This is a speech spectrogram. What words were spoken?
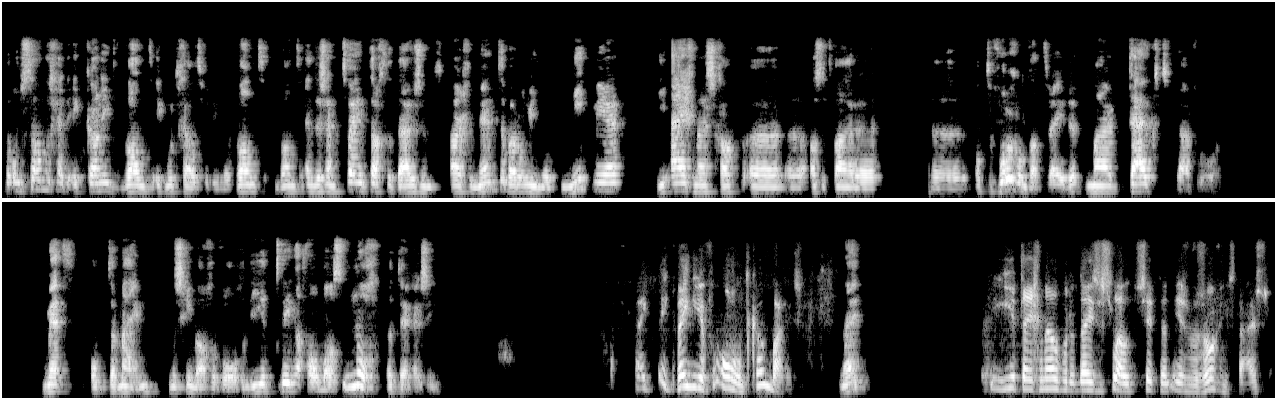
de omstandigheden, ik kan niet, want ik moet geld verdienen. Want, want, en er zijn 82.000 argumenten waarom je het niet meer, die eigenaarschap, eh, eh, als het ware, eh, op de voorgrond laat treden, maar duikt daarvoor. Met op termijn misschien wel gevolgen die je dwingen om alsnog het te herzien. Ik, ik weet niet of het onontkoombaar is. Nee? Hier tegenover deze sloot zit een, is een verzorgingstehuis.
